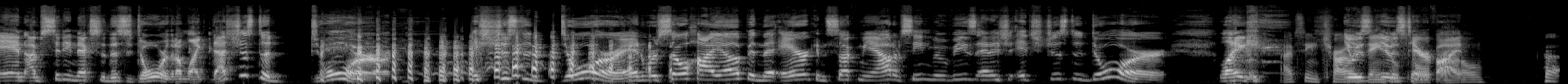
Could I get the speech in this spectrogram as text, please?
and I'm sitting next to this door that I'm like, that's just a door. it's just a door, and we're so high up, and the air can suck me out. I've seen movies, and it's it's just a door. Like, I've seen Charlie's was- it Angels was Full terrifying. Throttle.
